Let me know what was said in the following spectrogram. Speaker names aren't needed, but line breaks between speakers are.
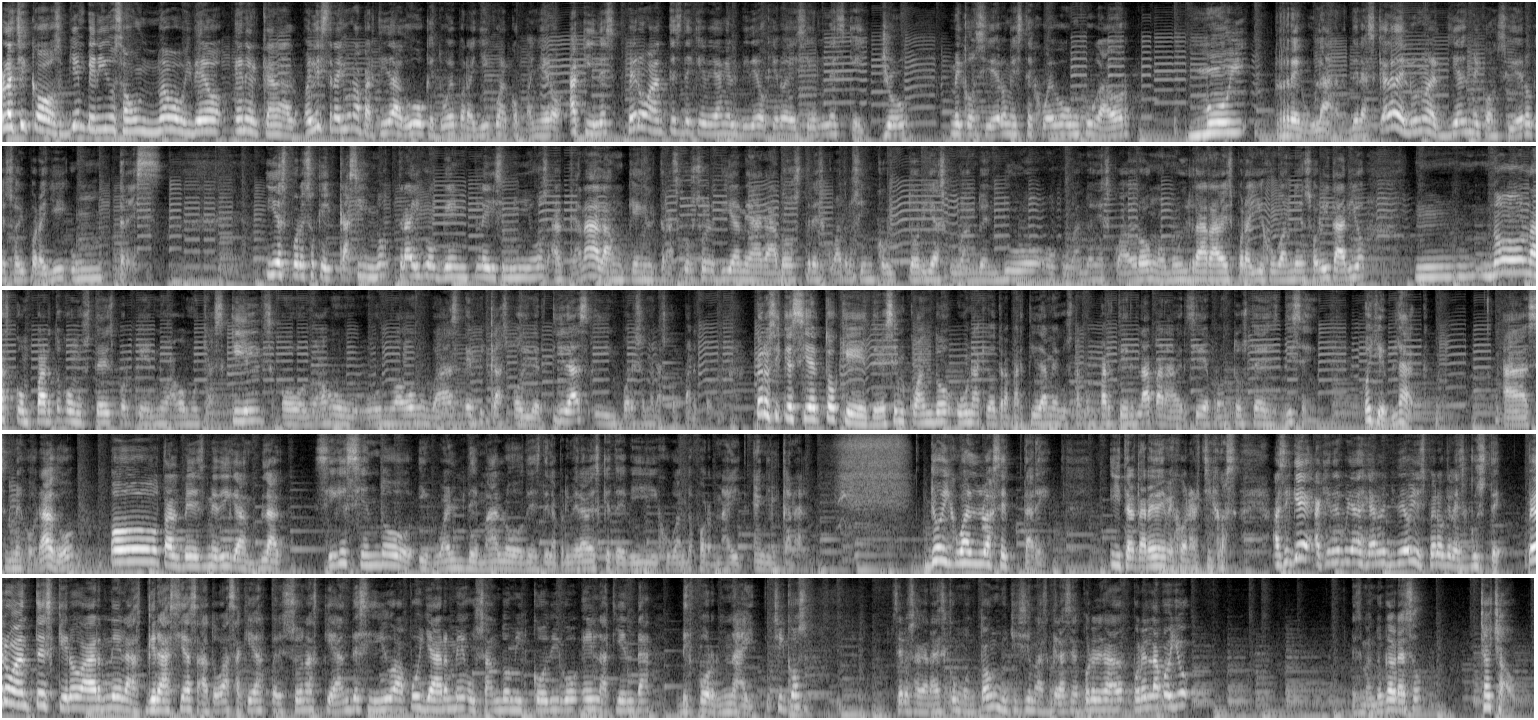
Hola chicos, bienvenidos a un nuevo video en el canal. Hoy les traigo una partida a dúo que tuve por allí con el compañero Aquiles, pero antes de que vean el video quiero decirles que yo me considero en este juego un jugador muy regular. De la escala del 1 al 10 me considero que soy por allí un 3 y es por eso que casi no traigo gameplays míos al canal, aunque en el transcurso del día me haga 2, 3, 4, 5 victorias jugando en dúo o jugando en escuadrón o muy rara vez por allí jugando en solitario. Mm, no las comparto con ustedes porque no hago muchas kills o no hago, no hago jugadas épicas o divertidas y por eso no las comparto. Pero sí que es cierto que de vez en cuando una que otra partida me gusta compartirla para ver si de pronto ustedes dicen, oye Black, has mejorado o tal vez me digan, Black, ¿sigues siendo igual de malo desde la primera vez que te vi jugando Fortnite en el canal? Yo igual lo aceptaré. Y trataré de mejorar, chicos. Así que aquí les voy a dejar el video y espero que les guste. Pero antes quiero darle las gracias a todas aquellas personas que han decidido apoyarme usando mi código en la tienda de Fortnite. Chicos, se los agradezco un montón. Muchísimas gracias por el, por el apoyo. Les mando un abrazo. Chao, chao.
